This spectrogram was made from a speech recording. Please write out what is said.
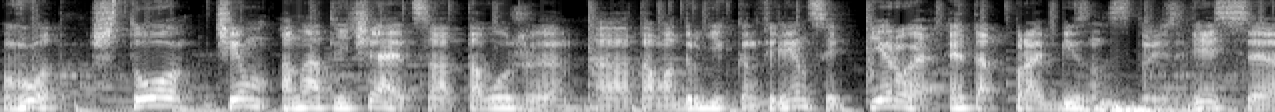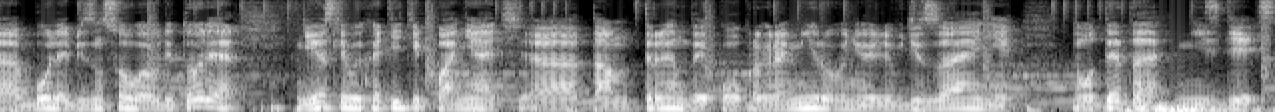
Вот, что, чем она отличается от того же, а, там, от других конференций? Первое, это про бизнес, то есть здесь э, более бизнесовая аудитория. Если вы хотите понять э, там тренды по программированию или в дизайне, вот это не здесь,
